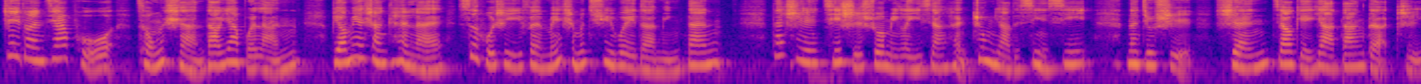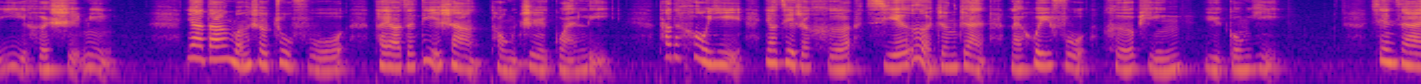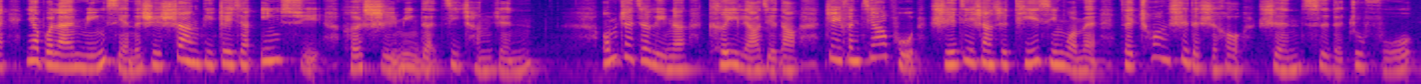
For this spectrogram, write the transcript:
这段家谱从闪到亚伯兰，表面上看来似乎是一份没什么趣味的名单，但是其实说明了一项很重要的信息，那就是神交给亚当的旨意和使命。亚当蒙受祝福，他要在地上统治管理，他的后裔要借着和邪恶征战来恢复和平与公义。现在，亚伯兰明显的是上帝这项应许和使命的继承人。我们在这里呢，可以了解到这份家谱实际上是提醒我们在创世的时候神赐的祝福。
